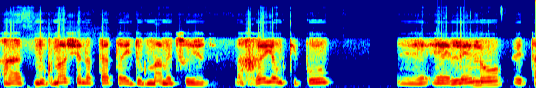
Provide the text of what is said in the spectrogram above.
הדוגמה שנתת היא דוגמה מצוינת. אחרי יום כיפור אה, העלינו את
